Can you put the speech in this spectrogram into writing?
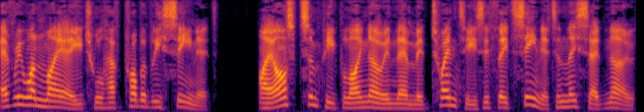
Everyone my age will have probably seen it. I asked some people I know in their mid-twenties if they'd seen it and they said no.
